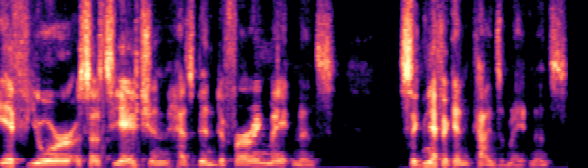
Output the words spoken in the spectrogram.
if your association has been deferring maintenance, significant kinds of maintenance,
